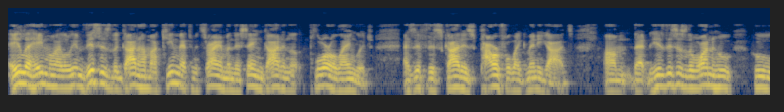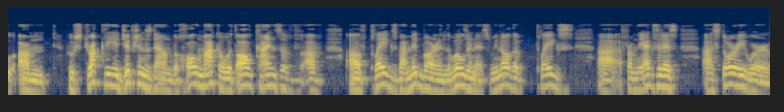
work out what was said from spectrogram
Elohim ho Elohim, this is the God hamakim et Mitzrayim, and they're saying God in the plural language, as if this God is powerful like many gods. Um, that his, this is the one who who um, who struck the Egyptians down, bechol makkah, with all kinds of, of of plagues Bamidbar in the wilderness. We know the plagues uh, from the Exodus uh, story were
